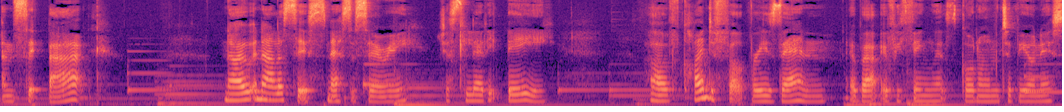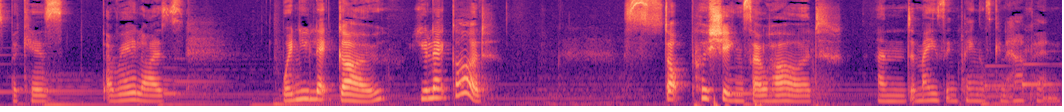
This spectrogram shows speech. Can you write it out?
and sit back. No analysis necessary, just let it be. I've kind of felt very zen about everything that's gone on, to be honest, because I realise when you let go, you let God. Stop pushing so hard, and amazing things can happen.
